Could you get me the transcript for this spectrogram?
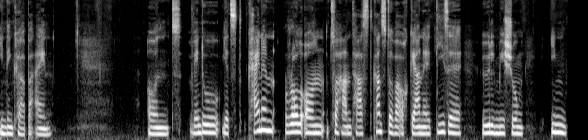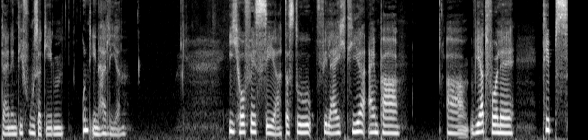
in den Körper ein. Und wenn du jetzt keinen Roll-on zur Hand hast, kannst du aber auch gerne diese Ölmischung in deinen Diffuser geben und inhalieren. Ich hoffe sehr, dass du vielleicht hier ein paar äh, wertvolle Tipps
